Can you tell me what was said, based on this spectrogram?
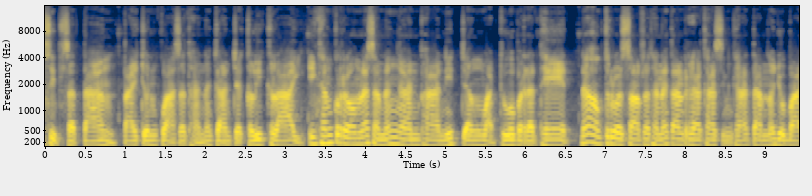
90 สตางค์ ไปจนกว่าสถานการณ์จะคลี่คลาย อีกทั้งกรมและสำนักงานพาณิชย์จังหวัดทั่วประเทศ ได้ออกตรวจสอบสถานการณ์ราคาสินค้าตามนโยบาย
